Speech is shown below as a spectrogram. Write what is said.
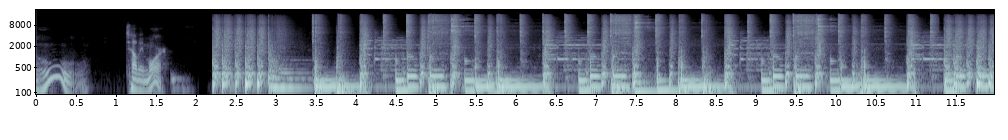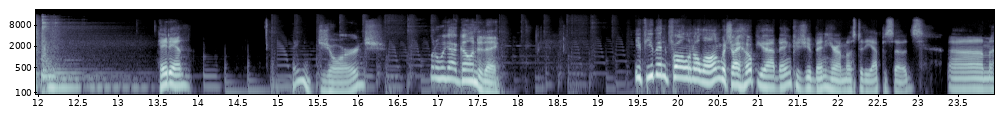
Ooh, tell me more. Hey, Dan. Hey, George. What do we got going today? If you've been following along, which I hope you have been because you've been here on most of the episodes, um,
